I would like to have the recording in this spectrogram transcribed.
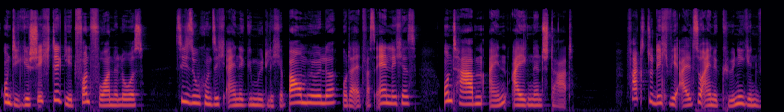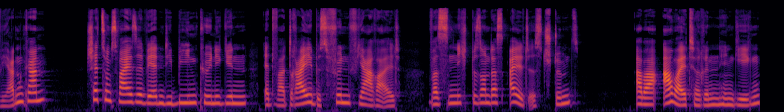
und die Geschichte geht von vorne los. Sie suchen sich eine gemütliche Baumhöhle oder etwas ähnliches und haben einen eigenen Staat. Fragst du dich, wie alt so eine Königin werden kann? Schätzungsweise werden die Bienenköniginnen etwa drei bis fünf Jahre alt, was nicht besonders alt ist, stimmt's? Aber Arbeiterinnen hingegen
